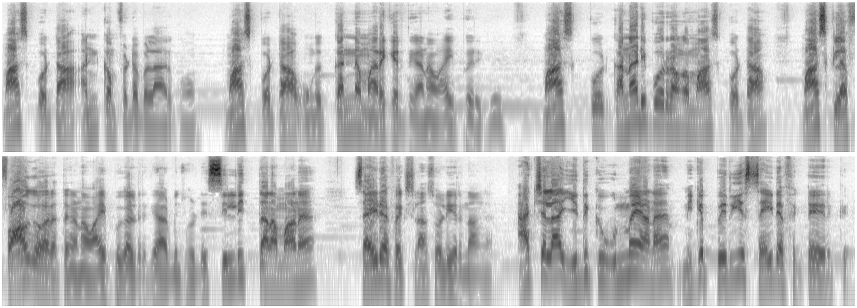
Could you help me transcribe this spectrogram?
மாஸ்க் போட்டால் அன்கம்ஃபர்டபுளாக இருக்கும். மாஸ்க் போட்டால் உங்கள் கண்ணை மறைக்கிறதுக்கான வாய்ப்பு இருக்குது மாஸ்க் போ கண்ணாடி போடுறவங்க மாஸ்க் போட்டால் மாஸ்கில் ஃபாக் வரதுக்கான வாய்ப்புகள் இருக்குது அப்படின்னு சொல்லிட்டு சில்லித்தனமான சைடு எஃபெக்ட்ஸ்லாம் சொல்லியிருந்தாங்க. ஆக்சுவலாக இதுக்கு உண்மையான மிகப்பெரிய சைடு எஃபெக்டே இருக்குது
